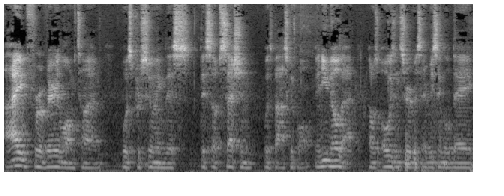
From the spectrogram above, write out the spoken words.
I, for a very long time, was pursuing this this obsession with basketball, and you know that I was always in Servus every single day.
